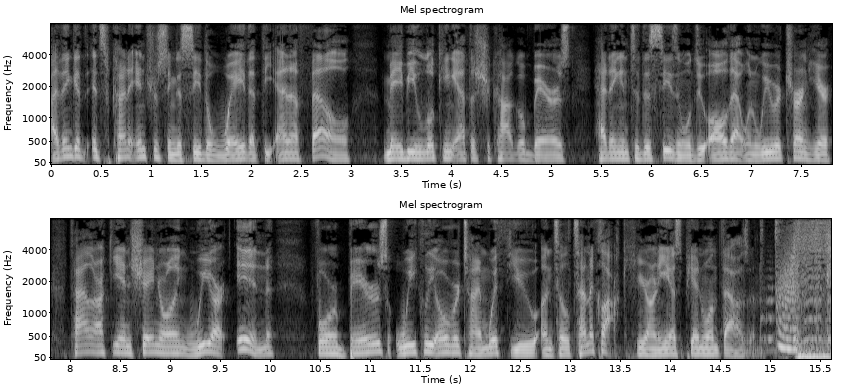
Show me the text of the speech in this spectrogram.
I think it, it's kind of interesting to see the way that the NFL may be looking at the Chicago Bears heading into this season. We'll do all that when we return here. Tyler Aki and Shea Norling, we are in for Bears Weekly Overtime with you until 10 o'clock here on ESPN 1000.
